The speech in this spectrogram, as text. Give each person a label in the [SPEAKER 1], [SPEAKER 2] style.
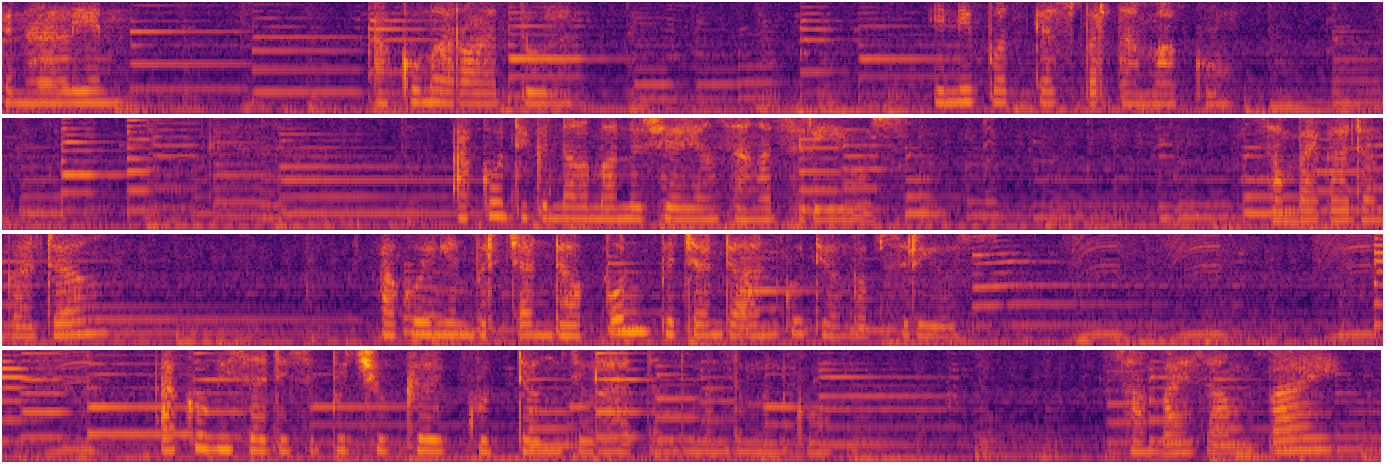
[SPEAKER 1] Kenalin, aku Maro Atul. Ini podcast pertamaku. Aku dikenal manusia yang sangat serius. Sampai kadang-kadang aku ingin bercanda pun bercandaanku dianggap serius. Aku bisa disebut juga gudang curhatan teman-temanku. Sampai-sampai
